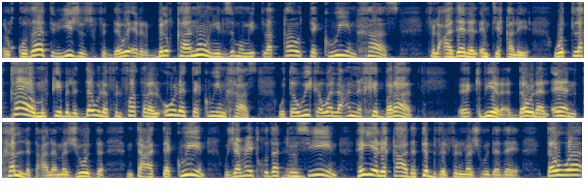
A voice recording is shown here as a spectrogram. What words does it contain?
القضاة اللي يجلسوا في الدوائر بالقانون يلزمهم يتلقاو تكوين خاص في العدالة الانتقالية وتلقاو من قبل الدولة في الفترة الأولى تكوين خاص. وتويك ولا عندنا خبرات كبيرة. الدولة الآن تخلت على مجهود نتاع التكوين وجمعية قضاة التونسيين هي اللي قاعدة تبذل في المجهود هذا. توا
